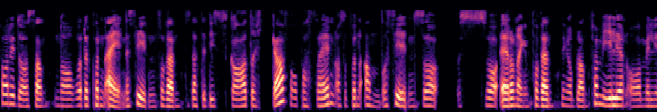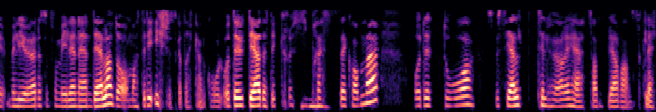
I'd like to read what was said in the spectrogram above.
for dem da, sant? når det på den ene siden forventes at de skal drikke for å passe inn, og så på den andre siden så, så er det noen forventninger blant familien og miljøene som familien er en del av, da, om at de ikke skal drikke alkohol. Og Det er jo der dette krysspresset kommer. Og det er da spesielt tilhørighet sant, blir vanskelig.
